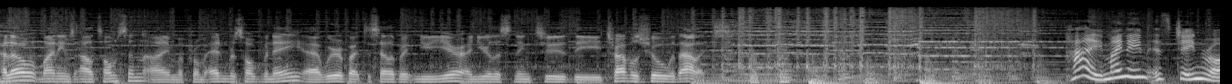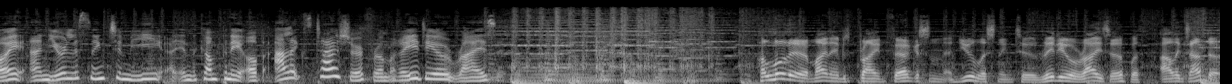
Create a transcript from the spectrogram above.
Hello, my name's Al Thompson. I'm from Edinburgh's Hogmanay. Uh, we're about to celebrate New Year, and you're listening to the Travel Show with Alex. Hi, my name is Jane Roy, and you're listening to me in the company of Alex Tauscher from Radio Rise. Hello there, my name is Brian Ferguson, and you're listening to Radio Riser with Alexander.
